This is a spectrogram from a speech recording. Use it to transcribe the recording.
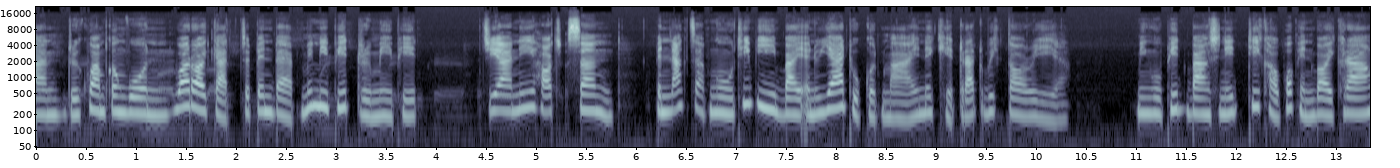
ารหรือความกังวลว่ารอยกัดจะเป็นแบบไม่มีพิษหรือมีพิษ Gianni Hodgson เป็นนักจับงูที่มีใบอนุญาตถูกกฎหมายในเขตรัฐวิกตอเรีย มีงูพิษบางชนิดที่เขาพบเห็นบ่อยครั้ง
